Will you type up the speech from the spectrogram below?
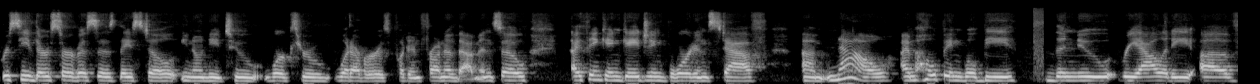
receive their services they still you know need to work through whatever is put in front of them. And so i think engaging board and staff um, now i'm hoping will be the new reality of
